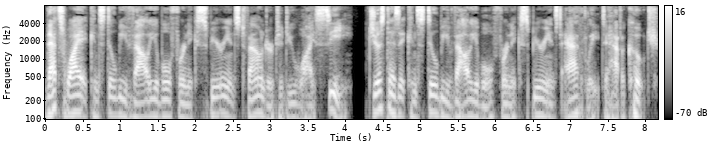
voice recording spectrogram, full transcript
That's why it can still be valuable for an experienced founder to do YC, just as it can still be valuable for an experienced athlete to have a coach.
